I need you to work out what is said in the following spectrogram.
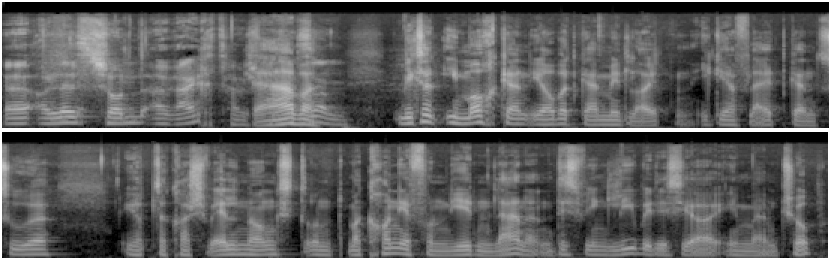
äh, alles schon erreicht hast. Ja, aber sagen. wie gesagt, ich mache gern, ich arbeite gern mit Leuten. Ich gehe auf Leute gern zu. Ich habe da keine Schwellenangst und man kann ja von jedem lernen. Deswegen liebe ich das ja in meinem Job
